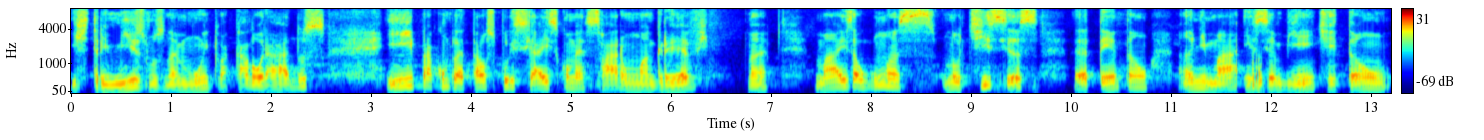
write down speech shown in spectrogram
extremismos né, muito acalorados. E para completar, os policiais começaram uma greve né? Mas algumas notícias é, tentam animar esse ambiente tão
